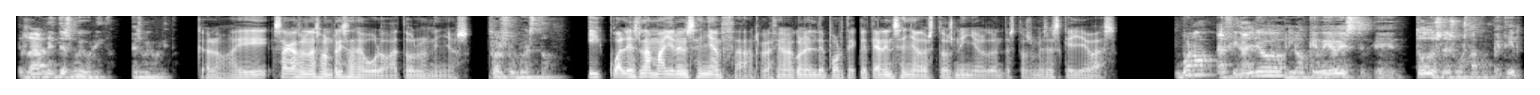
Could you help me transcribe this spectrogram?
Realmente es muy bonito, es muy bonito. Claro, ahí sacas una sonrisa seguro a todos los niños. Por supuesto. ¿Y cuál es la mayor enseñanza relacionada con el deporte que te han enseñado estos niños durante estos meses que llevas? Bueno, al final yo lo que veo es, eh, todos les gusta competir,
